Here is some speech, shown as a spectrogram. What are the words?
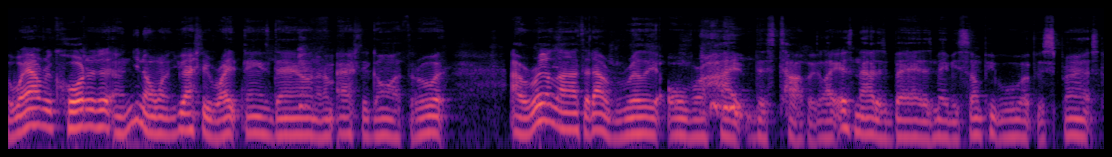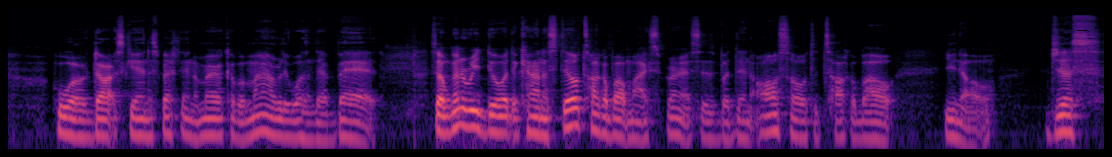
the way I recorded it, and you know, when you actually write things down, and I'm actually going through it I realized that I really overhyped this topic. Like it's not as bad as maybe some people who have experienced who are of dark skinned, especially in America, but mine really wasn't that bad. So I'm gonna redo it to kind of still talk about my experiences, but then also to talk about, you know, just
